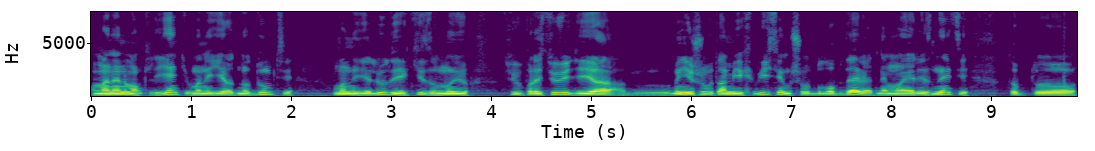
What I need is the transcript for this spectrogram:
У мене немає клієнтів, у мене є однодумці, у мене є люди, які зі мною співпрацюють. І я, мені, що там їх вісім, що було б дев'ять, немає різниці. Тобто,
